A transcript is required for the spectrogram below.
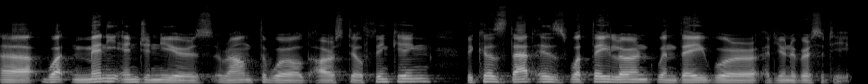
uh, what many engineers around the world are still thinking, because that is what they learned when they were at university.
